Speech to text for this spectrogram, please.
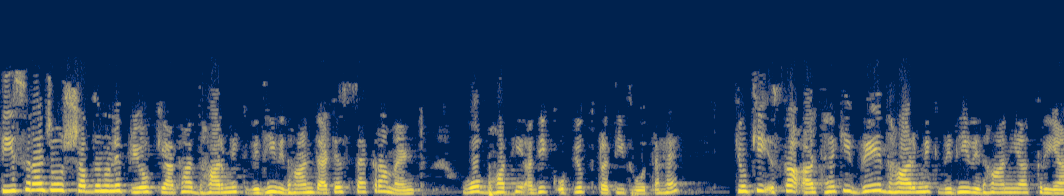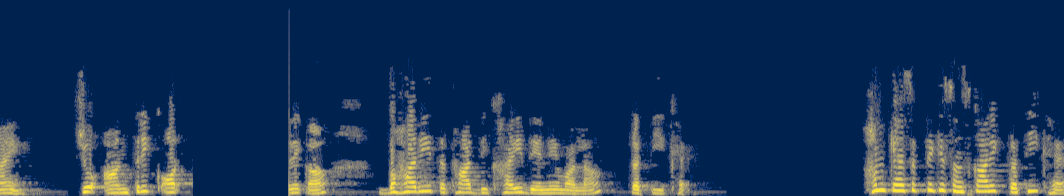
तीसरा जो शब्द उन्होंने प्रयोग किया था, धार्मिक विधि विधान दैट इज़ सैक्रामेंट वो बहुत ही अधिक उपयुक्त प्रतीत होता है, क्योंकि इसका अर्थ है कि वे धार्मिक विधि विधान या क्रियाएँ, जो आंतरिक और का बाहरी तथा दिखाई देने वाला प्रतीक है। हम कह सकते हैं कि संस्कार एक प्रतीक है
